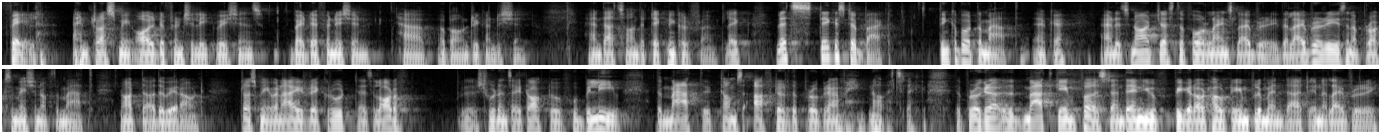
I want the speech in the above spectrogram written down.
fail. And trust me, all differential equations by definition have a boundary condition. And that's on the technical front. Like, let's take a step back. Think about the math, okay? And it's not just the four lines library. The library is an approximation of the math, not the other way around. Trust me, when I recruit, there's a lot of uh, students I talk to who believe the math comes after the programming. No, it's like the program, the math came first, and then you figure out how to implement that in a library.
